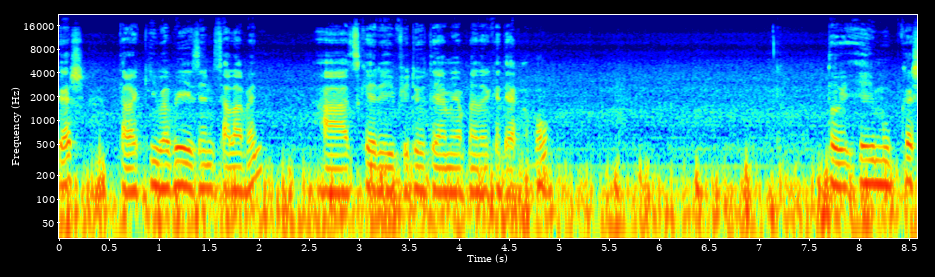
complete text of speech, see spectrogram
ক্যাশ, তারা কীভাবে এজেন্ট চালাবেন, আজকের এই ভিডিওতে আমি আপনাদেরকে দেখাবো। তো এই মুভ ক্যাশ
